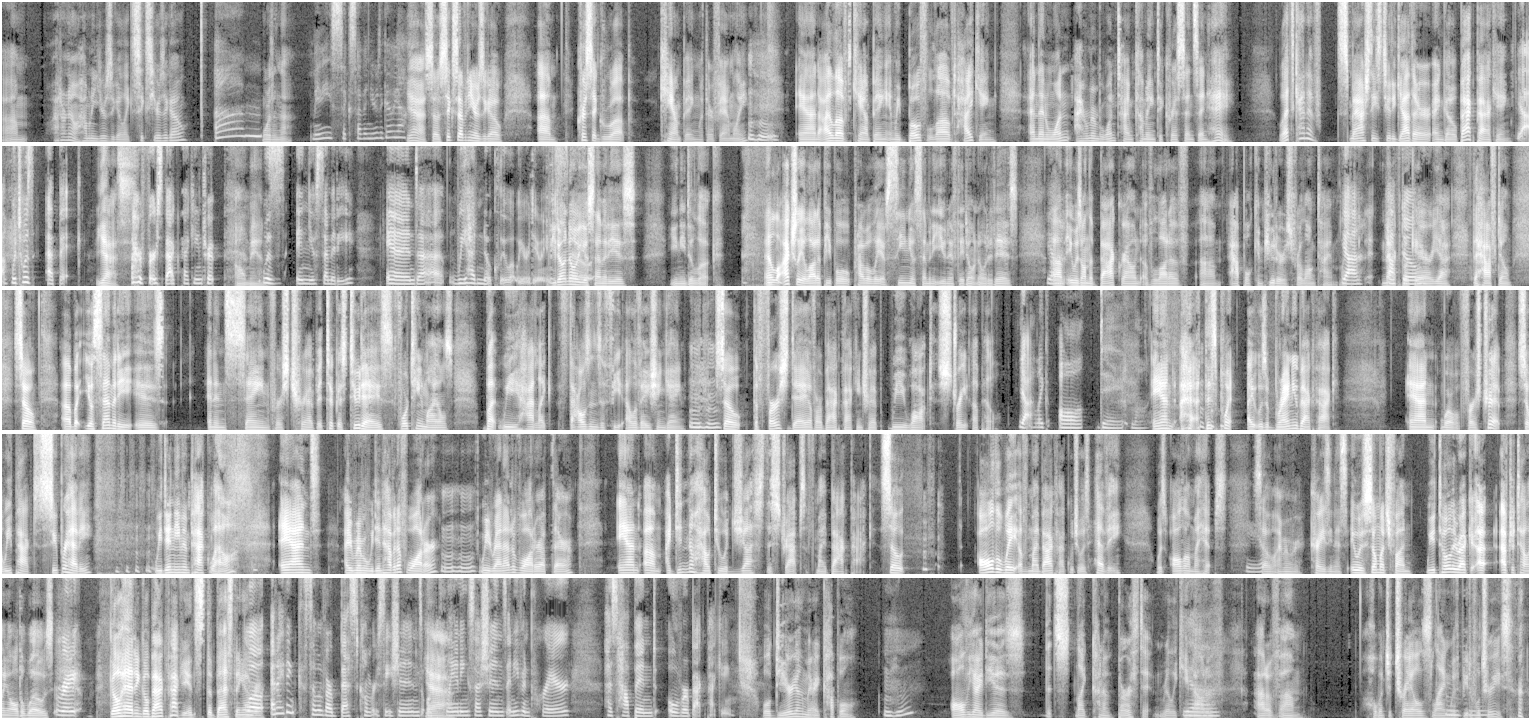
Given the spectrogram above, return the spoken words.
Um, I don't know how many years ago, like six years ago, Um, more than that. maybe six, seven years ago. Yeah. Yeah, so six, seven years ago, um, Krissa grew up camping with her family, Mm-hmm. And I loved camping, and we both loved hiking. And then one, I remember one time coming to Chris and saying, "Hey, let's kind of smash these two together and go backpacking." Yeah, which was epic. Yes. Our first backpacking trip Oh man. was in Yosemite, and uh, we had no clue what we were doing. If you don't know what Yosemite is, you need to look. And lo- actually, a lot of people probably have seen Yosemite, even if they don't know what it is. yeah, Um, it was on the background of a lot of um, Apple computers for a long time. like yeah, Half MacBook. Air, yeah, the Half Dome. So, uh, but Yosemite is an insane first trip. It took us two days, 14 miles, but we had like thousands of feet elevation gain. hmm So the first day of our backpacking trip, we walked straight uphill. yeah, like all day long. And at this point, it was a brand new backpack. And well, first trip. So we packed super heavy. we didn't even pack well. And I remember we didn't have enough water. Mm-hmm. We ran out of water up there. And um, I didn't know how to adjust the straps of my backpack. So all the weight of my backpack, which was heavy, was all on my hips. So I remember craziness. It was so much fun. We totally rec- uh, after telling all the woes, right. go ahead and go backpacking. It's the best thing ever. Well, and I think some of our best conversations or Yeah. planning sessions and even prayer has happened over backpacking. well, dear young married couple, Mm-hmm. all the ideas that's like kind of birthed it and really came out of out of um, a whole bunch of trails lined with beautiful Mhm. trees.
